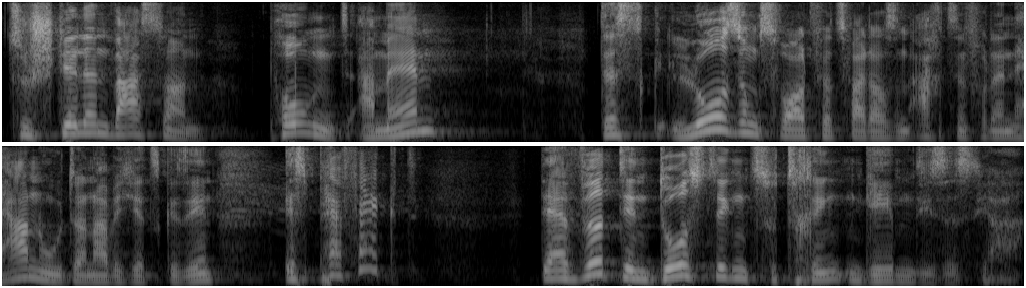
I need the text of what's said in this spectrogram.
Zu stillen Wassern. Punkt. Amen. Das Losungswort für 2018 von den Herrnhutern habe ich jetzt gesehen, ist perfekt. Der wird den Durstigen zu trinken geben dieses Jahr.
